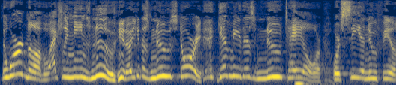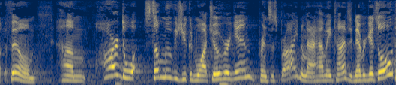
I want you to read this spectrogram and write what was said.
The word novel actually means new. You know, you get this new story. Give me this new tale, or, or see a new film. Um, hard to watch. Some movies you can watch over again, Princess Bride, no matter how many times, it never gets old.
